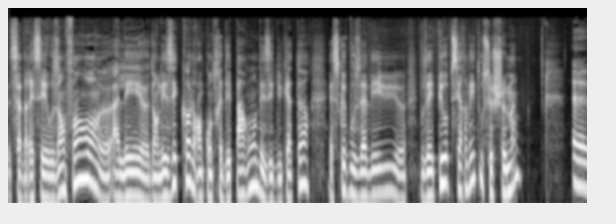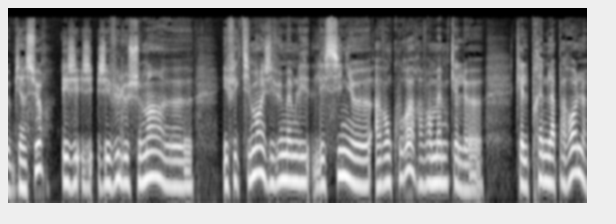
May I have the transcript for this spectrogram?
s'adresser aux enfants, euh, aller euh, dans les écoles, rencontrer des parents, des éducateurs. Est-ce que vous avez eu, euh, vous avez pu observer tout ce chemin? Euh, bien sûr. Et j'ai- vu le chemin, euh, effectivement, et j'ai vu même les, les signes euh, avant-coureurs, avant même qu'elle euh, qu'elle prenne la parole.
